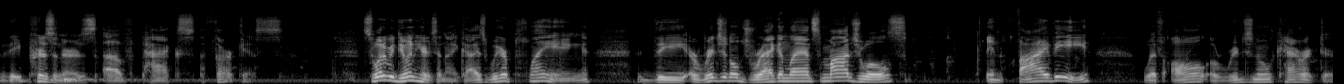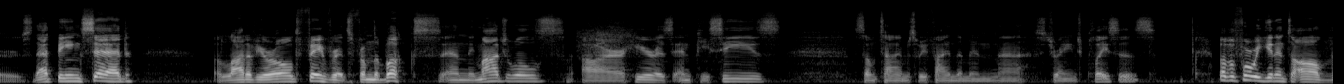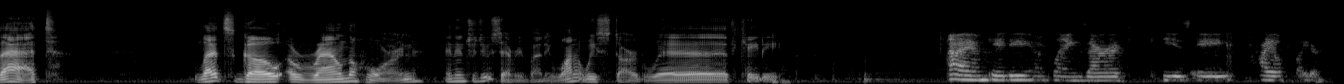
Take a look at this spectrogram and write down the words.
the prisoners of Pax Tharkas. So what are we doing here tonight, guys? We are playing the original Dragonlance modules in 5e with all original characters. That being said, a lot of your old favorites from the books and the modules are here as NPCs. Sometimes we find them in uh, strange places. But before we get into all that, let's go around the horn and introduce everybody. Why don't we start with Katie? Hi, I'm Katie. I'm playing Zarek. He is a high elf fighter.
